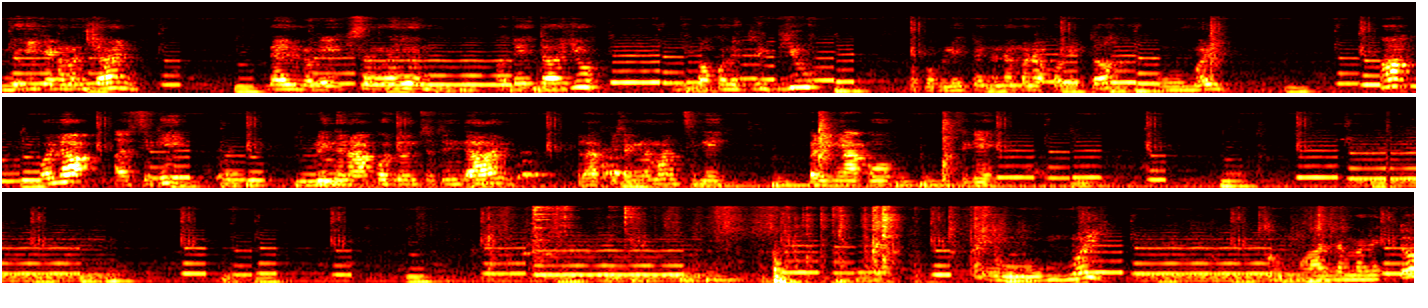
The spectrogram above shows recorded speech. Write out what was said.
Bigay ka naman dyan. Dahil mag-exam ngayon. Patay tayo. Hindi pa ako nag-review. Papagalitan na naman ako nito. Oh my. Ha? Wala. Ah, sige. Bili na, na ako doon sa tindahan. Malapit lang naman. Sige. Balik nga ako. Sige. Mahal naman ito.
